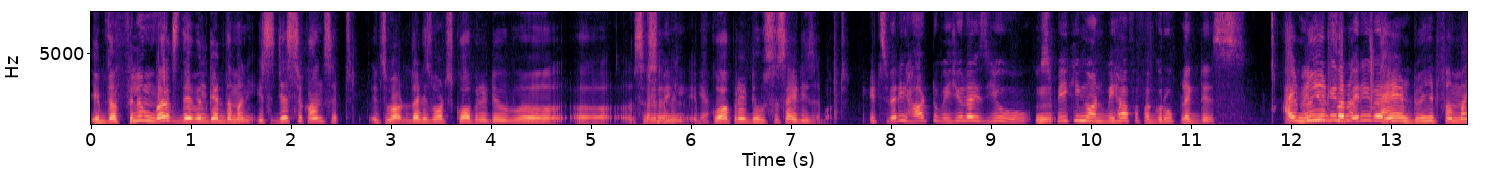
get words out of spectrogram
if the film works they will get the money it's just a concept it's what that is what's cooperative Filmmaking, yeah. Cooperative society is about it's very hard to visualise you speaking on behalf of a group like this I'm When doing you it can for very well- I am doing it for my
